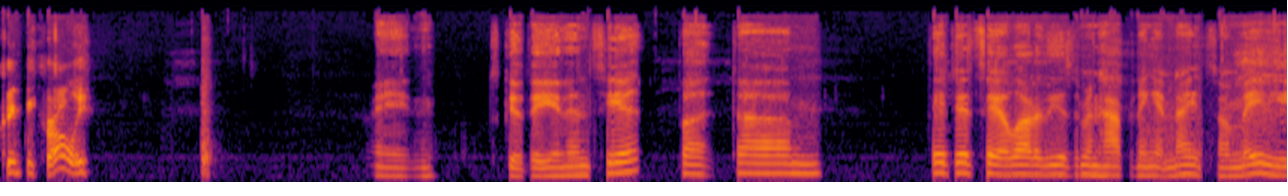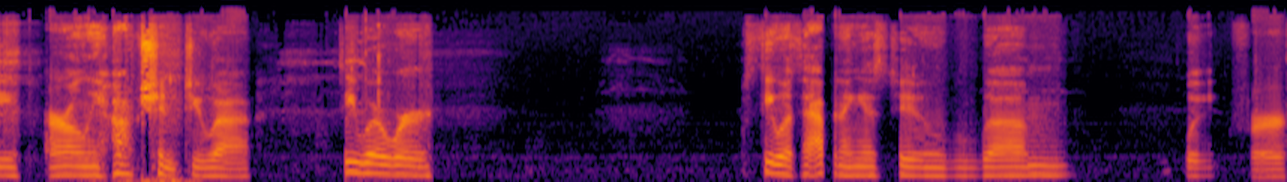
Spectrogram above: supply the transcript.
creepy crawly. I mean, it's good that you didn't see it, but um, they did say a lot of these have been happening at night, so maybe our only option to uh, see where we're see what's happening is to um, wait for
